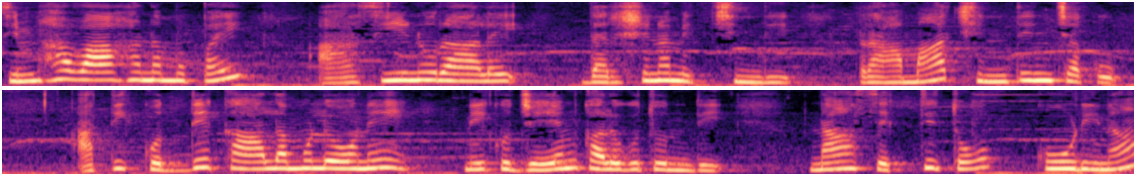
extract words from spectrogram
సింహవాహనముపై ఆసీనురాలై దర్శనమిచ్చింది. రామా చింతించకు. అతి కొద్ది కాలములోనే నీకు జయం కలుగుతుంది. నా శక్తితో కూడిన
